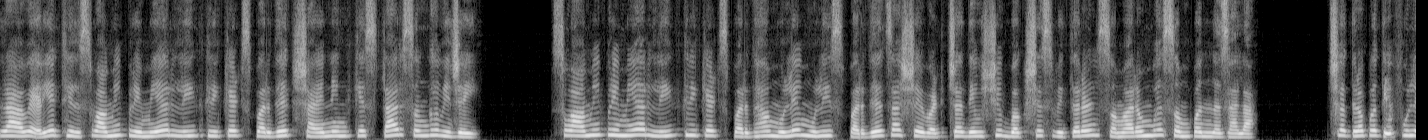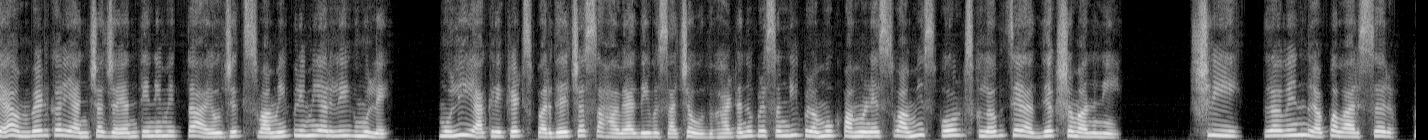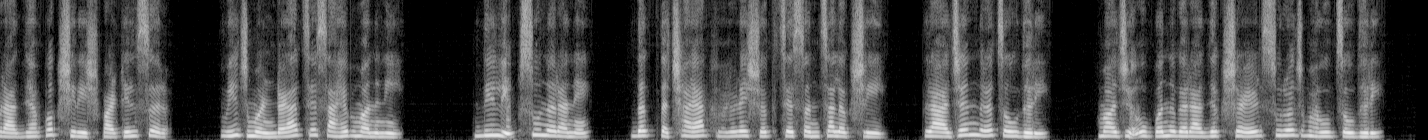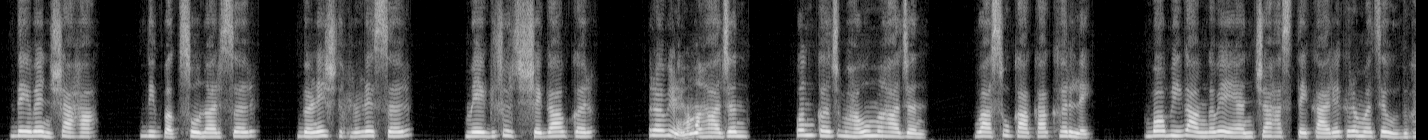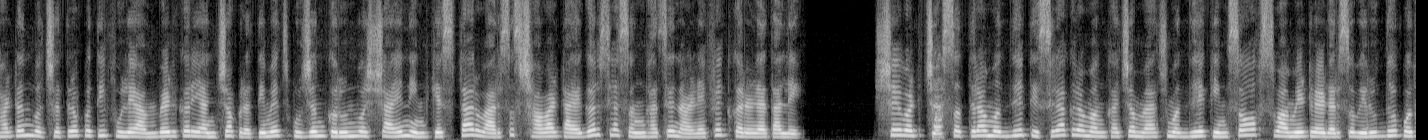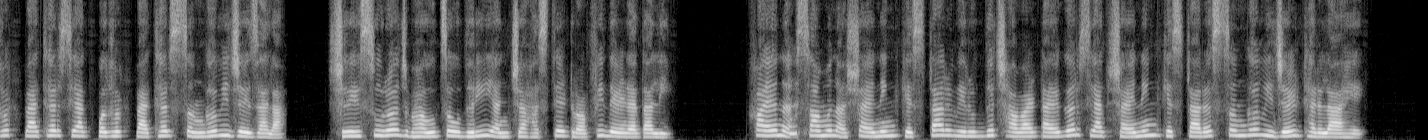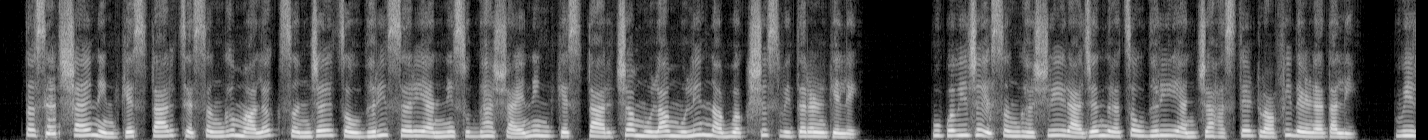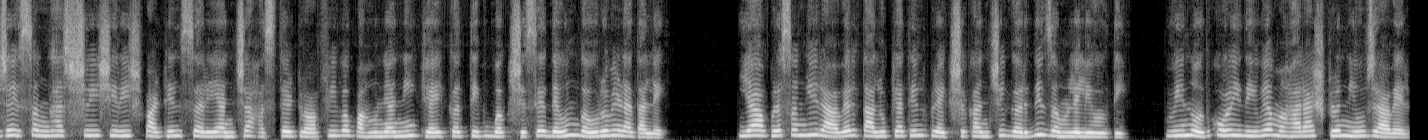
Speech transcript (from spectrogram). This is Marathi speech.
रावेर येथील स्वामी प्रीमियर लीग क्रिकेट स्पर्धेत शायनिंग के स्टार संघ विजयी. स्वामी प्रीमियर लीग क्रिकेट स्पर्धा मुले मुली स्पर्धेचा शेवटच्या दिवशी बक्षीस वितरण समारंभ संपन्न झाला. छत्रपती फुले आंबेडकर यांच्या जयंतीनिमित्त आयोजित स्वामी प्रीमियर लीग मुले मुली या क्रिकेट स्पर्धेच्या सहाव्या दिवसाच्या उद्घाटन प्रसंगी प्रमुख पाहुणे स्वामी स्पोर्ट्स क्लबचे अध्यक्ष माननी श्री रवींद्र पवार सर प्राध्यापक शिरीष पाटील सर वीज मंडळाचे साहेब माननी दिलीप सुनराने दत्तछाया खरडेशकचे संचालक श्री राजेंद्र चौधरी माजी उपनगराध्यक्ष एड सूरज भाऊ चौधरी देवेन शहा दीपक सोनार सर गणेश धरडे सर मेघसूत शेगावकर प्रवीण महाजन पंकज भाऊ महाजन वासू काका खरले बॉबी गांगवे यांच्या हस्ते कार्यक्रमाचे उद्घाटन व छत्रपती फुले आंबेडकर यांच्या प्रतिमेच पूजन करून व Shining K Star Chhava Tigers या संघाचे नाणेफेक करण्यात आले. शेवटच्या सत्रामध्ये तिसऱ्या क्रमांकाच्या मॅचमध्ये किंग्स ऑफ स्वामी ट्रेडर्स विरुद्ध पथक पॅथर्स यात पथक पॅथर्स संघ विजय झाला. श्री. सूरज भाऊ चौधरी यांच्या हस्ते ट्रॉफी देण्यात आली. फायनल सामना शायनिंग केस्टार विरुद्ध छावा टायगर्स यात शायनिंग केस्टारस संघ विजय ठरला आहे. तसेच शायनिंग केस्टारचे संघ मालक संजय चौधरी सर यांनी सुद्धा शायनिंग केस्टारच्या मुला मुलींना बक्षीस वितरण केले. उपविजय संघ श्री राजेंद्र चौधरी यांच्या हस्ते ट्रॉफी देण्यात आली. विजय संघास श्री शिरीष पाटील सर यांच्या हस्ते ट्रॉफी व पाहुण्यांनी जैकतिक बक्षिसे देऊन गौरविण्यात आले. या प्रसंगी रावेर तालुक्यातील प्रेक्षकांची गर्दी जमलेली होती. विनोद कोळी दिव्य महाराष्ट्र न्यूज रावेर.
